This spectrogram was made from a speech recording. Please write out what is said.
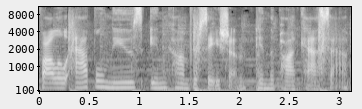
follow Apple News in Conversation in the podcast app.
